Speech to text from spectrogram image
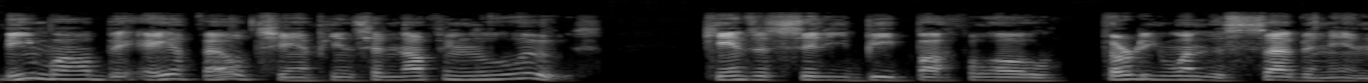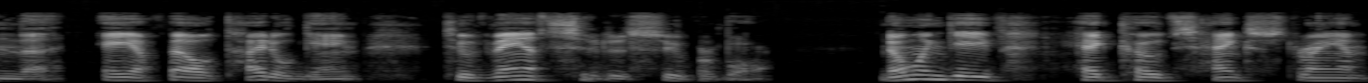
Meanwhile, the AFL champions had nothing to lose. Kansas City beat Buffalo 31 to 7 in the AFL title game to advance to the Super Bowl. No one gave head coach Hank Stram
